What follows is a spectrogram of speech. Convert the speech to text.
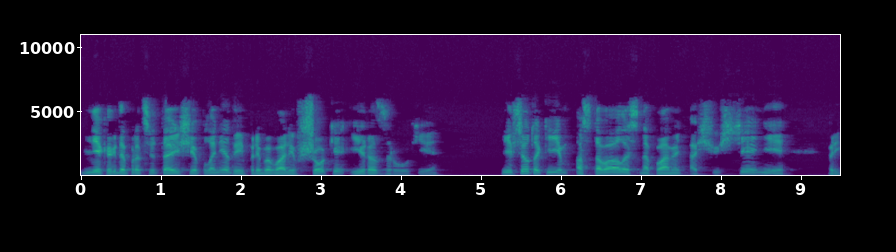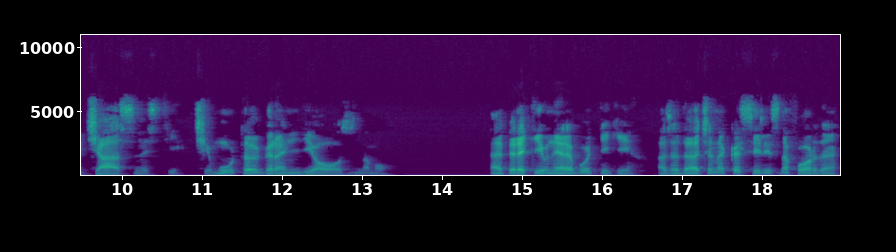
Некогда процветающие планеты пребывали в шоке и разрухе. И все-таки им оставалось на память ощущение причастности к чему-то грандиозному. Оперативные работники озадаченно косились на Форда,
